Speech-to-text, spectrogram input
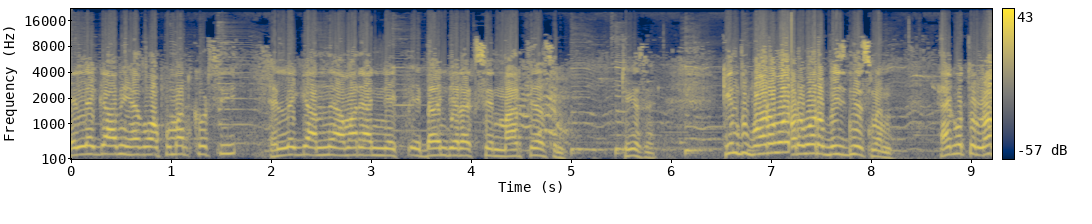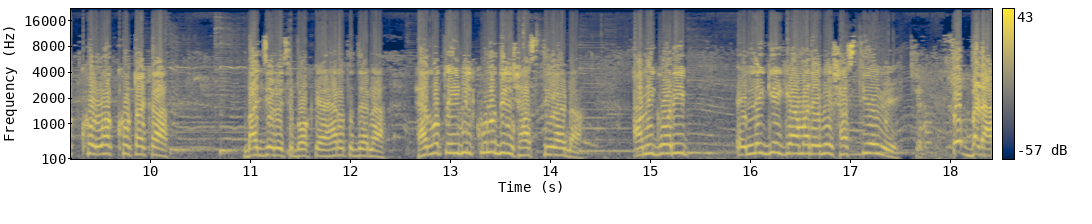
এর লেগে আমি হ্যাঁ অপমান করছি। এর লেগে আপনি আমার ব্যান দিয়ে রাখছেন মারতে আছেন। ঠিক আছে? কিন্তু বড় বড় বড় বড় বিজনেসম্যান হ্যাঁ তো লক্ষ লক্ষ টাকা বাজ্যে রয়েছে বকে হ্যাঁ তো দেয় না। হ্যাঁ তো এই বিল কোনোদিন শাস্তি হয় না। আমি গরিব এর লেগে কি আমার এবার শাস্তি হইবে? সব বেড়া।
